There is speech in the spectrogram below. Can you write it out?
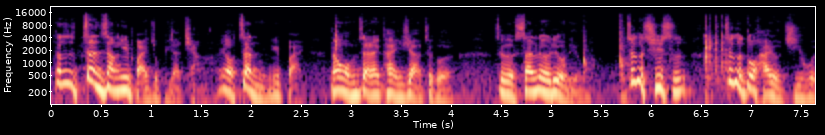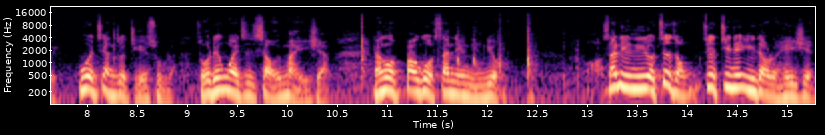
但是站上一百就比较强了，要站稳一百。然后我们再来看一下这个这个三二六零，这个其实这个都还有机会，不会这样就结束了。昨天外资稍微卖一下，然后包括三零零六，三零零六这种就今天遇到了黑线，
